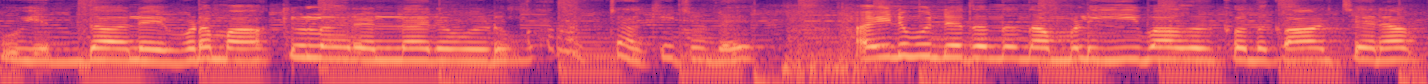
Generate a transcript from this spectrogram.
ഓ എന്തായാലും ഇവിടെ ബാക്കിയുള്ളവരെല്ലാവരും വീടും കറക്റ്റ് ആക്കിയിട്ടുണ്ട്. അതിന് മുന്നേ തന്നെ നമ്മൾ ഈ ഭാഗമൊക്കെ ഒന്ന് കാണിച്ചു തരാം.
